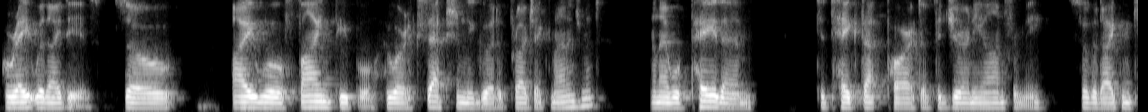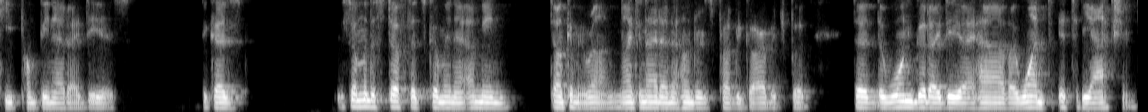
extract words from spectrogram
great with ideas so i will find people who are exceptionally good at project management and i will pay them to take that part of the journey on for me so that i can keep pumping out ideas because some of the stuff that's coming out, I mean, don't get me wrong, 99 out of 100 is probably garbage, but the, the one good idea I have, I want it to be actioned.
